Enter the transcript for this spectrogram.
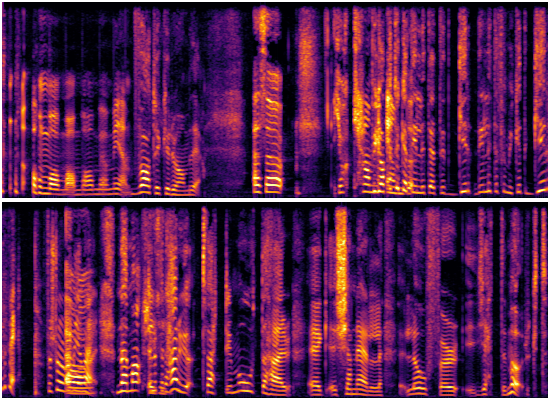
om och om, om, om, om igen. Vad tycker du om det? Alltså, jag kan För jag kan ändå... tycka att det är, lite, ett, ett, det är lite för mycket ett grepp. Förstår du vad jag Ja, menar? När man, eller för det här är ju tvärt emot det här eh, Chanel loafer jättemörkt.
